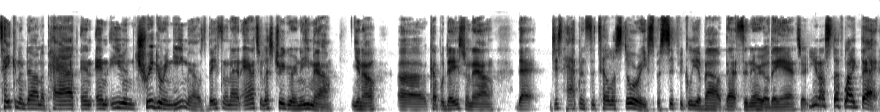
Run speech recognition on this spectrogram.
taking them down a path and and even triggering emails based on that answer let's trigger an email you know uh, a couple days from now that just happens to tell a story specifically about that scenario they answered you know stuff like that.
